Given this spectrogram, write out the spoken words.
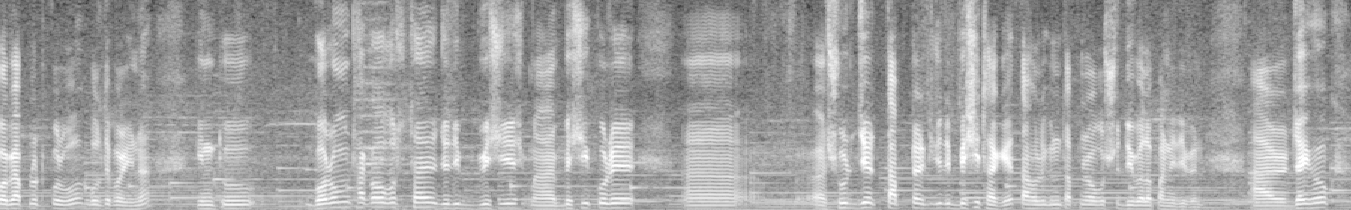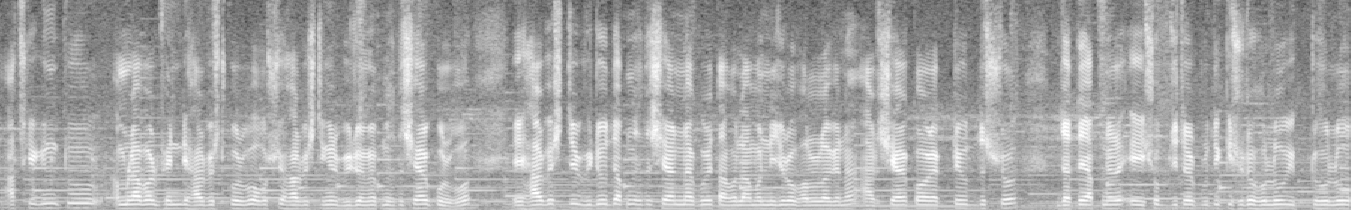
কবে আপলোড করব বলতে পারি না। কিন্তু গরম থাকা অবস্থায় যদি বেশি বেশি করে সূর্যের তাপটা আর কি যদি বেশি থাকে, তাহলে কিন্তু আপনারা অবশ্যই দুই বেলা পানি দিবেন। আর যাই হোক, আজকে কিন্তু আমরা আবার ভেন্ডি হারভেস্ট করব। অবশ্যই হারভেস্টিংয়ের ভিডিও আমি আপনার সাথে শেয়ার করব। এই হারভেস্টের ভিডিও যদি আপনার সাথে শেয়ার না করি, তাহলে আমার নিজেরও ভালো লাগে না। আর শেয়ার করার একটাই উদ্দেশ্য, যাতে আপনারা এই সবজিটার প্রতি কিছুটা হলেও, একটু হলেও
